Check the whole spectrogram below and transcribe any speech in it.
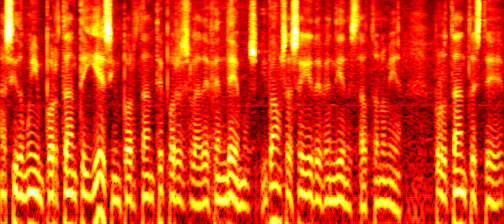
ha sido muy importante y es importante, por eso la defendemos y vamos a seguir defendiendo esta autonomía. Por lo tanto, este,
